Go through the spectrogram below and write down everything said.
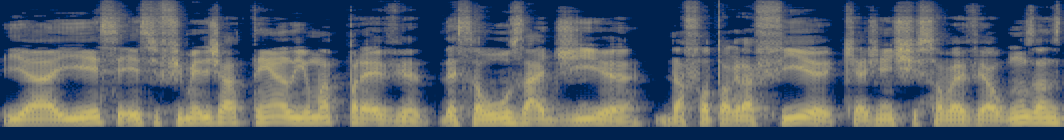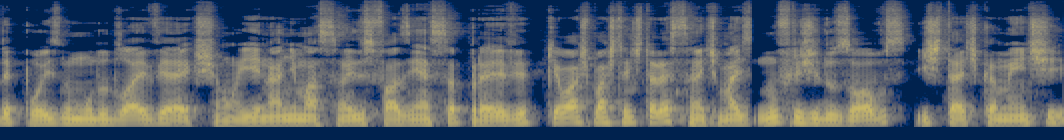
E aí esse, esse filme ele já tem ali uma prévia dessa ousadia da fotografia que a gente só vai ver alguns anos depois no mundo do live action. E na animação eles fazem essa prévia, que eu acho bastante interessante, mas no Frigir dos Ovos, esteticamente,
